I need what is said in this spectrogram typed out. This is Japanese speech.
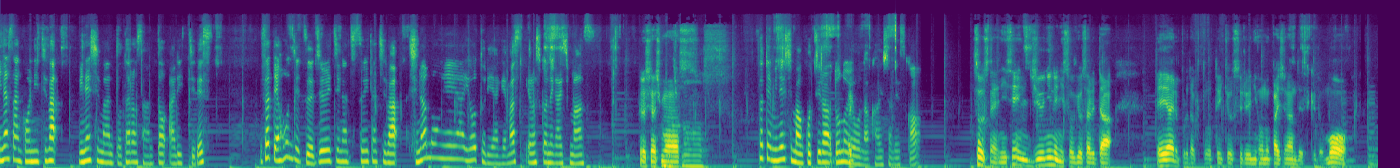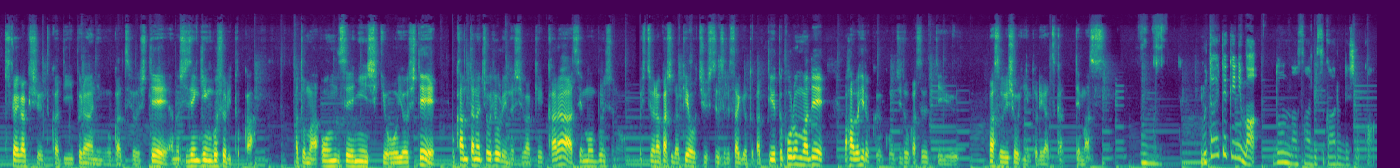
皆さんこんにちは。ミネシマンと太郎さんとアリッチです。さて本日11月1日はシナモン AI を取り上げます。よろしくお願いします。よろしくお願いします。さてミネシマンこちらどのような会社ですか、そうですね、2012年に創業された AI のプロダクトを提供する日本の会社なんですけども、機械学習とかディープラーニングを活用して、あの自然言語処理とか、あとまあ音声認識を応用して、簡単な帳票類の仕分けから専門文書の必要な箇所だけを抽出する作業とかっていうところまでまあ幅広くこう自動化するっていう、まあ、そういう商品を取り扱ってます。うん。具体的にはどんなサービスがあるんでしょうか？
